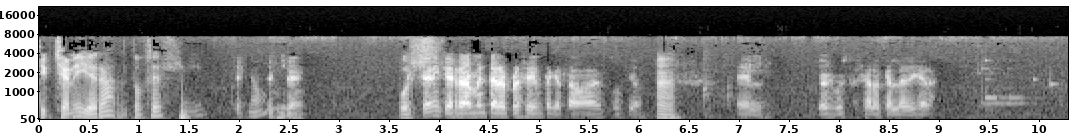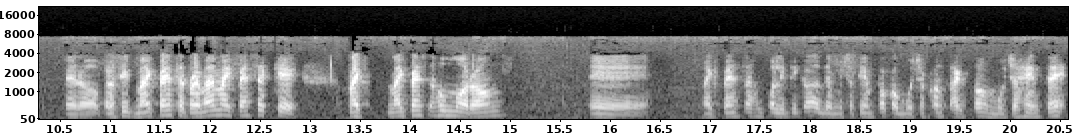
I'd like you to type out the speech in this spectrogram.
¿Dick Cheney era? Entonces, Sí, ¿no? Dick Cheney. pues... Dick Cheney, que realmente era el presidente que estaba en función. ah. el George Bush hacía lo que él le dijera. Pero, pero sí, Mike Pence, el problema de Mike Pence es que Mike, Mike Pence es un morón. Eh, Mike Pence es un político de mucho tiempo, con muchos contactos, mucha gente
